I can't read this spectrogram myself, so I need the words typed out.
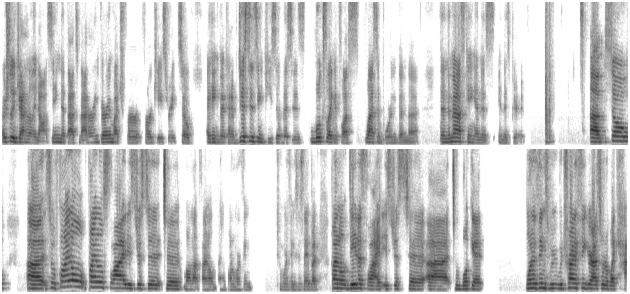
actually generally not seeing that that's mattering very much for, for a case rate. So I think the kind of distancing piece of this is looks like it's less less important than the than the masking in this in this period. Um, so uh, so final final slide is just to to well not final. I have one more thing, two more things to say, but final data slide is just to uh, to look at one of the things we, we're trying to figure out, sort of like how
